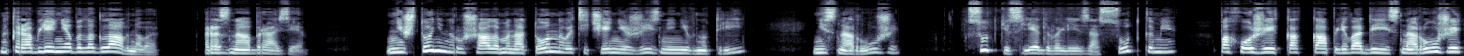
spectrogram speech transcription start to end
На корабле не было главного — разнообразия. Ничто не нарушало монотонного течения жизни ни внутри, ни снаружи. Сутки следовали за сутками, похожие как капли воды, и снаружи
